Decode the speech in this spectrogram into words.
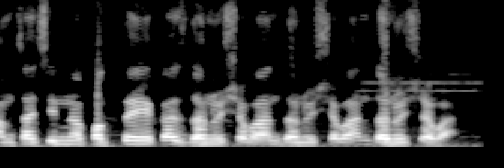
आमचा चिन्ह फक्त एकच धनुष्यवान धनुष्यवान धनुष्यवान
